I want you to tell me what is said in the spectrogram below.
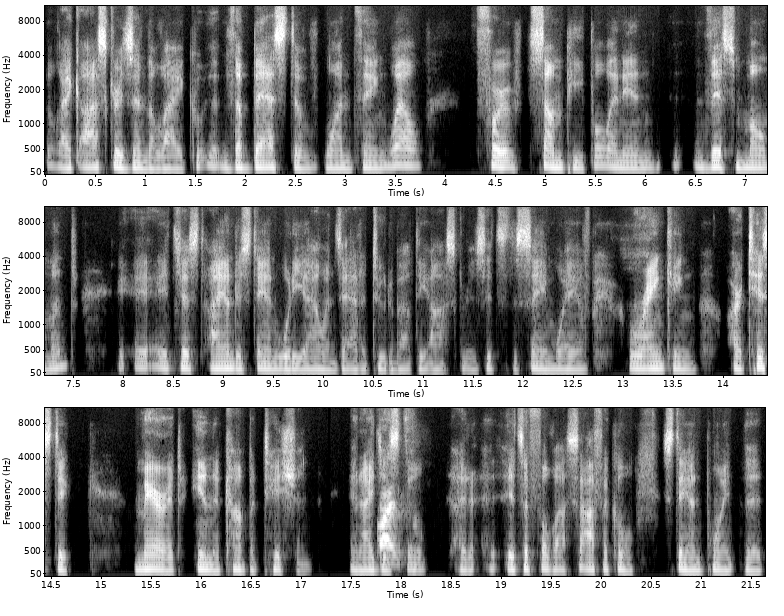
like Oscars and the like, the best of one thing. Well, for some people, and in this moment, it just i understand woody allen's attitude about the oscars it's the same way of ranking artistic merit in a competition and i just right. don't I, it's a philosophical standpoint that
